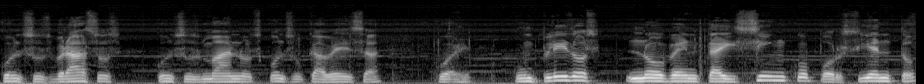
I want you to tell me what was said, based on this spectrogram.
con sus brazos, con sus manos, con su cabeza. Cumplidos 95%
